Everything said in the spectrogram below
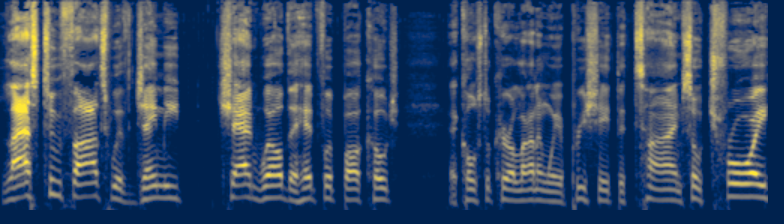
Last two thoughts with Jamey Chadwell, the head football coach at Coastal Carolina. We appreciate the time. So Troy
